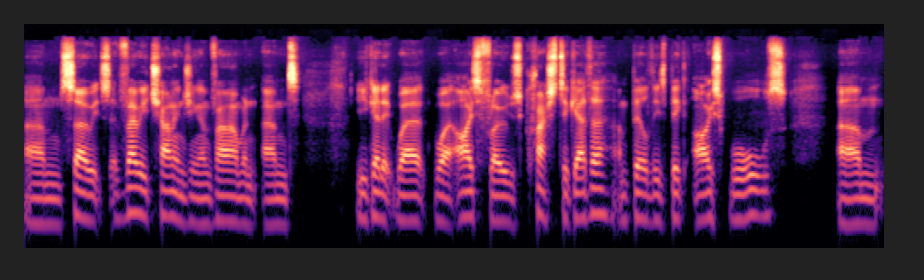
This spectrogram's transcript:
Um, so it's a very challenging environment. And you get it where, where ice floes crash together and build these big ice walls. Um,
